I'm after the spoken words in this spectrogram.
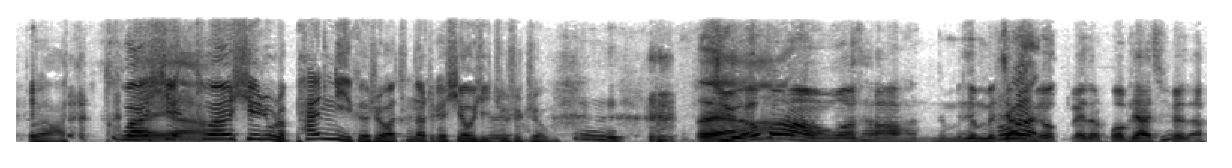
对吧？突然陷、哎突然陷入了 panic 是吧？听到这个消息就是这种，啊绝望！我操，怎么就没家里没有柜子，活不下去的。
